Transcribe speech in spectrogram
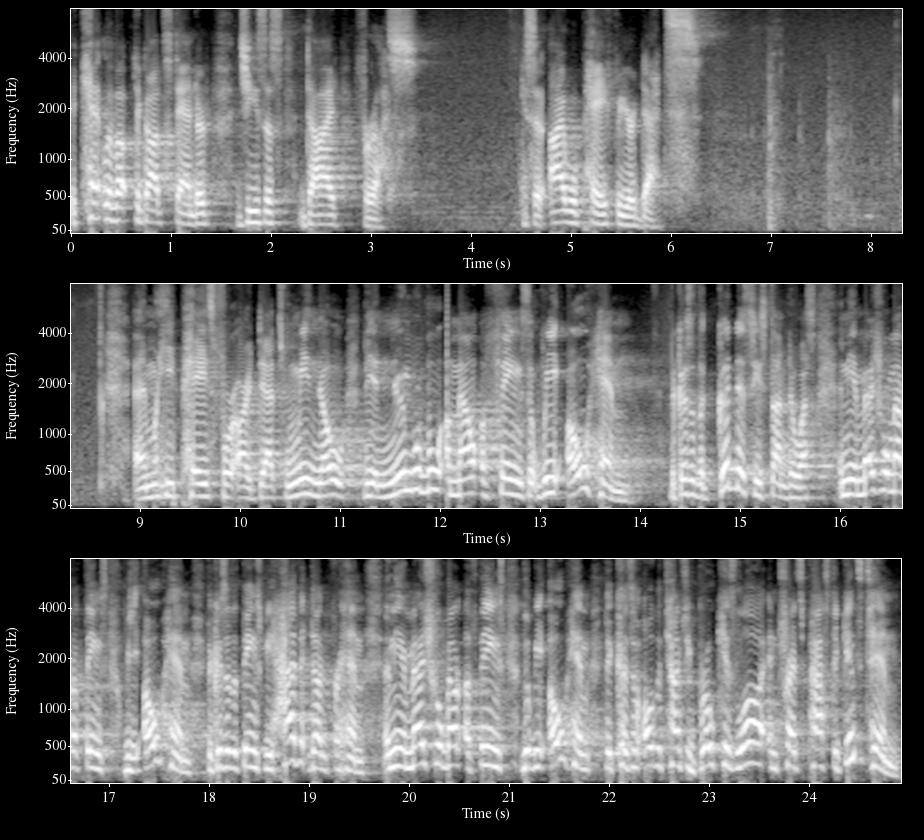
We can't live up to God's standard. Jesus died for us. He said, I will pay for your debts. And when He pays for our debts, when we know the innumerable amount of things that we owe Him, because of the goodness he's done to us and the immeasurable amount of things we owe him because of the things we haven't done for him and the immeasurable amount of things that we owe him because of all the times we broke his law and trespassed against him.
